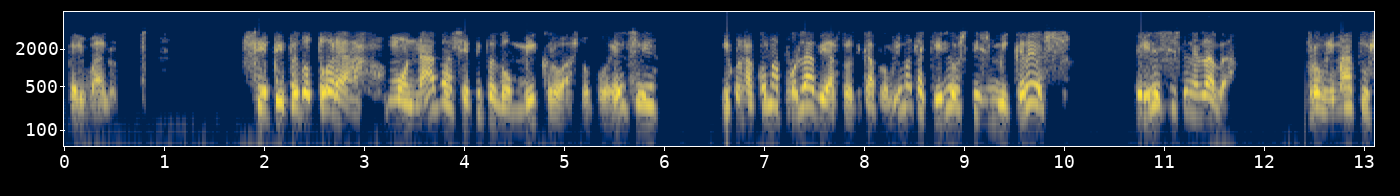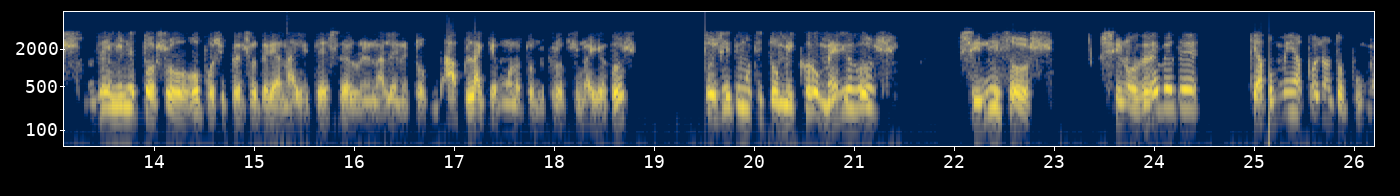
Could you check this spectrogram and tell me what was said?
περιβάλλον. Σε επίπεδο τώρα μονάδα, σε επίπεδο μικρό, ας το πω έτσι, υπάρχουν ακόμα πολλά διαρθρωτικά προβλήματα, κυρίως στις μικρές επιχειρήσει στην Ελλάδα. Το πρόβλημά τους δεν είναι τόσο όπως οι περισσότεροι αναλυτές θέλουν να λένε το, απλά και μόνο το μικρό του μέγεθος. Το ζήτημα ότι το μικρό μέγεθος συνήθως συνοδεύεται και από μία, πώς να το πούμε,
